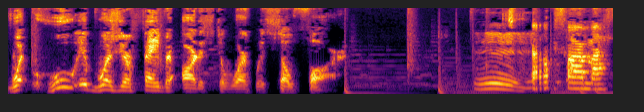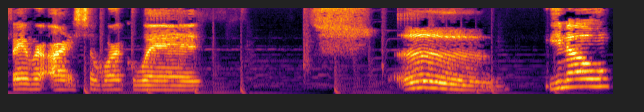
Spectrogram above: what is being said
What? Who was your favorite artist to work with so far? mm, So far, my favorite artist to work with. Ooh. You know,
